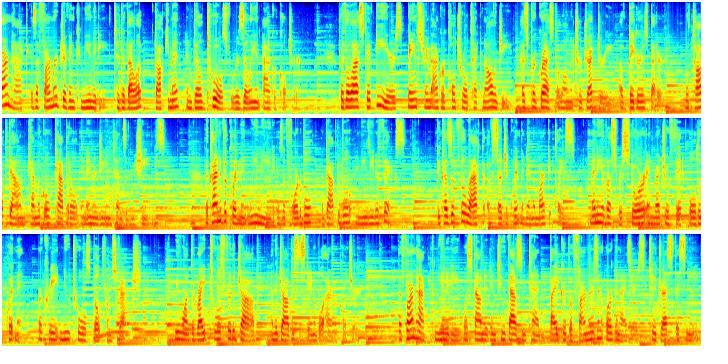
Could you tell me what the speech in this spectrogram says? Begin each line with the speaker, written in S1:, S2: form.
S1: Farm Hack is a farmer driven community to develop, document, and build tools for resilient agriculture. For the last 50 years, mainstream agricultural technology has progressed along a trajectory of bigger is better, with top down chemical, capital, and energy intensive machines. The kind of equipment we need is affordable, adaptable, and easy to fix. Because of the lack of such equipment in the marketplace, many of us restore and retrofit old equipment or create new tools built from scratch. We want the right tools for the job, and the job is sustainable agriculture. The Farm Hack community was founded in 2010 by a group of farmers and organizers to address this need.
